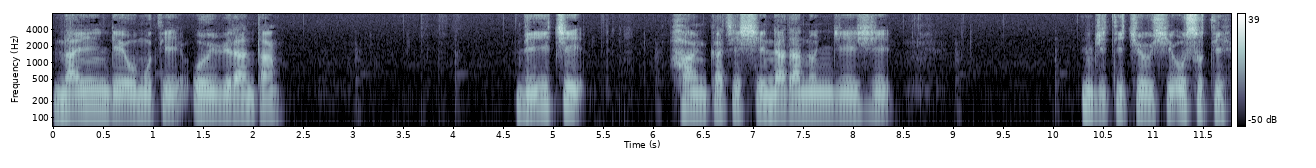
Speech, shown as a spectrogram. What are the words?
ないんりうむてういびらんたん。第一、ハンカチしなだぬんじいし、んじてちゅうしうすて、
